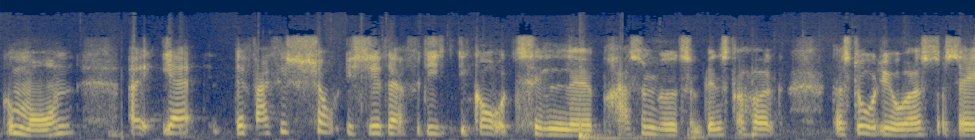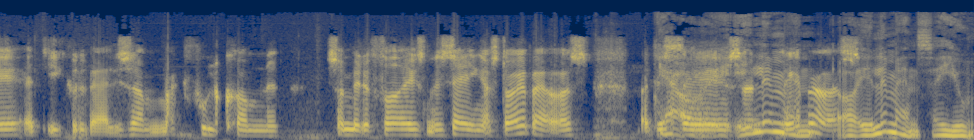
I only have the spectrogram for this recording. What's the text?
Godmorgen. Og ja, det er faktisk sjovt, I siger der, fordi i går til uh, pressemødet, som Venstre holdt, der stod de jo også og sagde, at de ikke ville være ligesom magtfuldkommende som Mette Frederiksen. Det sagde Inger Støjberg også. Og det ja, sagde og Ellemann, også. og Ellemann sagde jo,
